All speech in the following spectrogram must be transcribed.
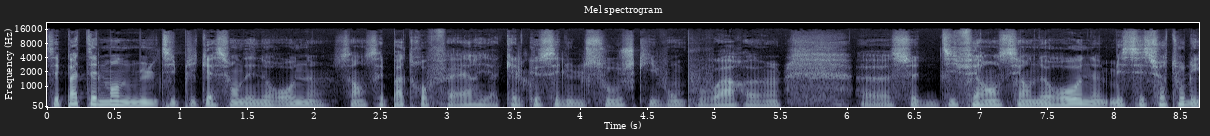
c'est pas tellement de multiplication des neurones, ça on sait pas trop faire. Il y a quelques cellules souches qui vont pouvoir euh, euh, se différencier en neurones, mais c'est surtout les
